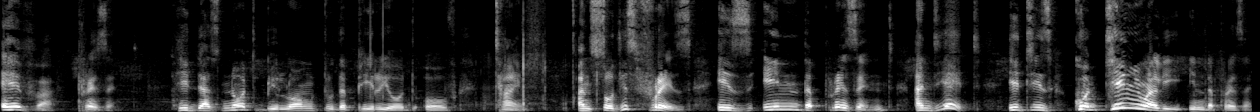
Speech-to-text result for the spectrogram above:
ever present. He does not belong to the period of time. And so this phrase is in the present, and yet it is continually in the present.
